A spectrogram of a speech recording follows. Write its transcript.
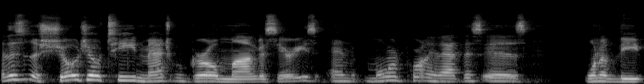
And this is a shoujo teen magical girl manga series, and more importantly, than that this is one of the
